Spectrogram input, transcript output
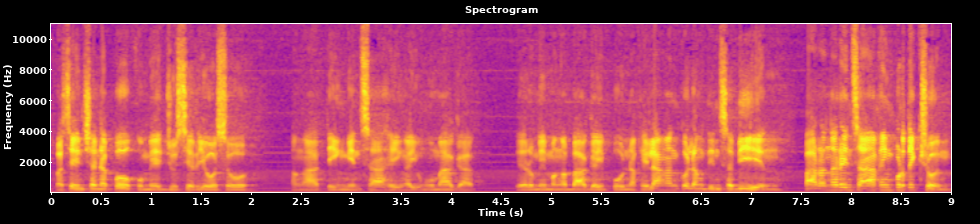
Pasensya na po kung medyo seryoso ang ating mensahe ngayong umaga. Pero may mga bagay po na kailangan ko lang din sabihin para na rin sa aking proteksyon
